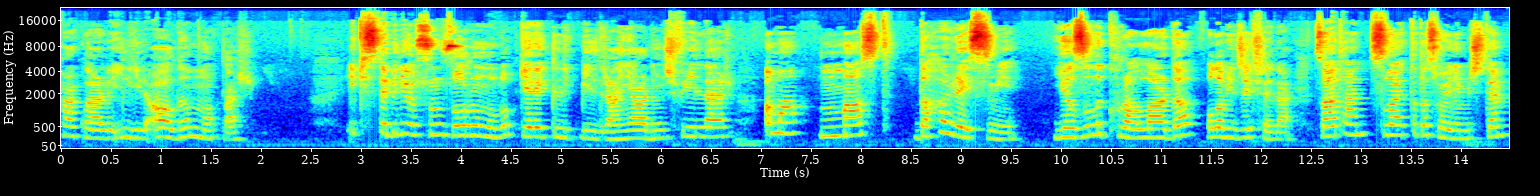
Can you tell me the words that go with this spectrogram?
farklarla ilgili aldığım notlar. İkisi de biliyorsun zorunluluk, gereklilik bildiren yardımcı fiiller ama must daha resmi, yazılı kurallarda olabilecek şeyler. Zaten slide'da da söylemiştim.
